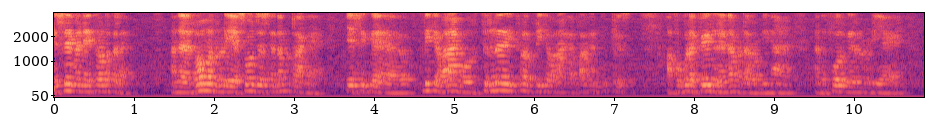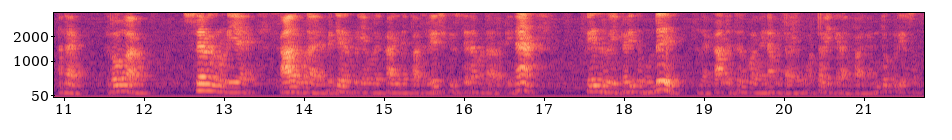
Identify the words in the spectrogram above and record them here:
எஸ்ஏமனை தோட்டத்தில் அந்த ரோமனுடைய சோல்ஜர்ஸ் என்ன பண்ணுறாங்க இயேசுக்கு பிடிக்க வராங்க. ஒரு திருடரை கூட பிடிக்க வராங்க. பாருங்க அன்புக்குரிய சோதனை அப்போ கூட பேதர் என்ன பண்றாரு அப்படின்னா அந்த போர் வீரனுடைய அந்த ரோம சேவகனுடைய காதை கூட வெட்டிடக்கூடிய ஒரு காரியத்தை பார்த்து இயேசு கிறிஸ்து என்ன பண்றாரு அப்படின்னா பேதுருவை கடித்து கொண்டு அந்த காதை திரும்ப என்ன பண்ணுறாரு ஒட்ட வைக்கிறார். பாருங்க அன்புக்குரிய சொல்.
